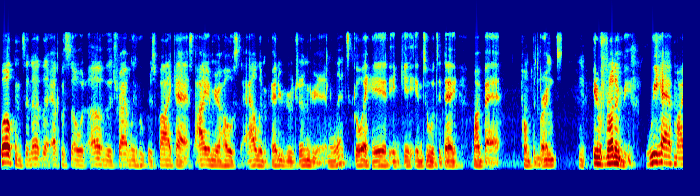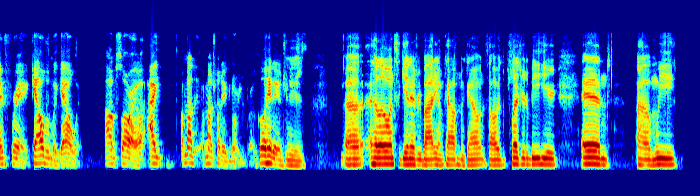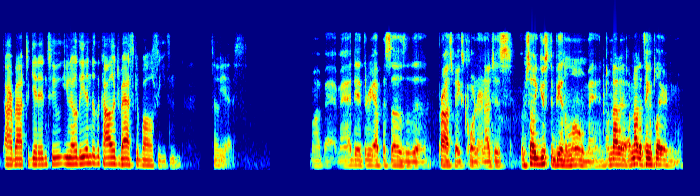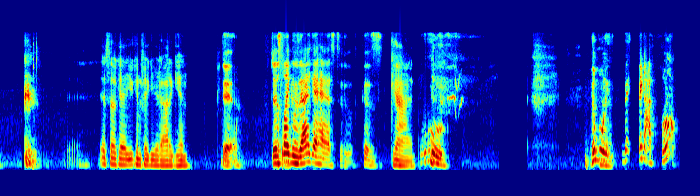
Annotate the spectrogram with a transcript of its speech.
Welcome to another episode of the Traveling Hoopers podcast. I am your host, Alan Pettigrew Jr., and let's go ahead and get into it today. My bad. Pump the brakes. Yeah. In front of me, we have my friend Calvin McGowan. I'm sorry. I, I I'm not I'm not trying to ignore you, bro. Go ahead and introduce. Yeah. Uh, hello once again, everybody. I'm Calvin McGowan. It's always a pleasure to be here, and um, we are about to get into, you know, the end of the college basketball season. So yes. My bad, man. I did three episodes of the Prospects Corner, and I just I'm so used to being alone, man. I'm not a I'm not a team player anymore. It's okay. You can figure it out again. Yeah, just like Gonzaga has to, cause God. ooh, them boys they, they got thumped.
